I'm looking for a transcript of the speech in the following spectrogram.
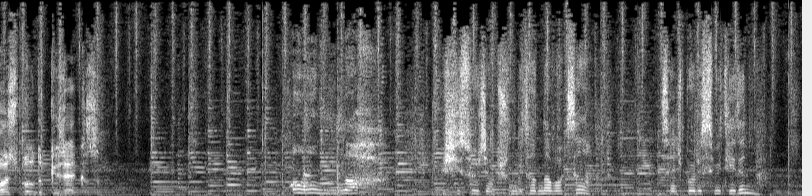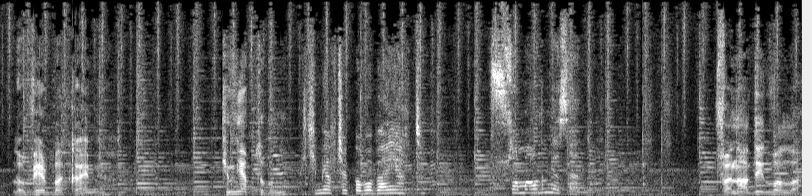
Hoş bulduk güzel kızım. Allah. Bir şey söyleyeceğim. Şunun bir tadına baksana. Sen hiç böyle simit yedin mi? La ver bakayım ya. Kim yaptı bunu? Kim yapacak baba? Ben yaptım. Susam aldım ya senden. Fena değil vallahi.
